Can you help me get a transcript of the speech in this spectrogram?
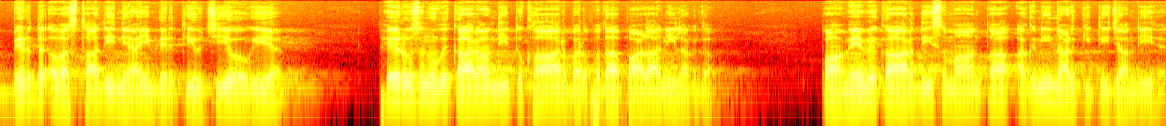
ਬਿਰਧ ਅਵਸਥਾ ਦੀ ਨਿਆਈ ਬਿਰਤੀ ਉੱਚੀ ਹੋ ਗਈ ਹੈ, ਫਿਰ ਉਸ ਨੂੰ ਵਿਕਾਰਾਂ ਦੀ ਤੁਖਾਰ ਬਰਫ਼ ਦਾ ਪਾਲਾ ਨਹੀਂ ਲੱਗਦਾ। ਭਾਵੇਂ ਵਿਕਾਰ ਦੀ ਸਮਾਨਤਾ ਅਗਨੀ ਨਾਲ ਕੀਤੀ ਜਾਂਦੀ ਹੈ,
